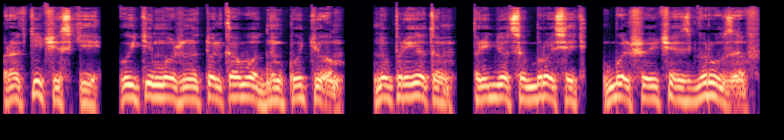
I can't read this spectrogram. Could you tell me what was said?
Практически уйти можно только водным путем, но при этом придется бросить большую часть грузов.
